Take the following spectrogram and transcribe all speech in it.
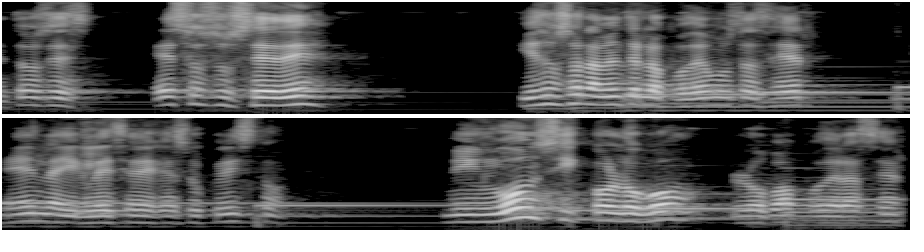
Entonces, eso sucede y eso solamente lo podemos hacer en la iglesia de Jesucristo. Ningún psicólogo lo va a poder hacer.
